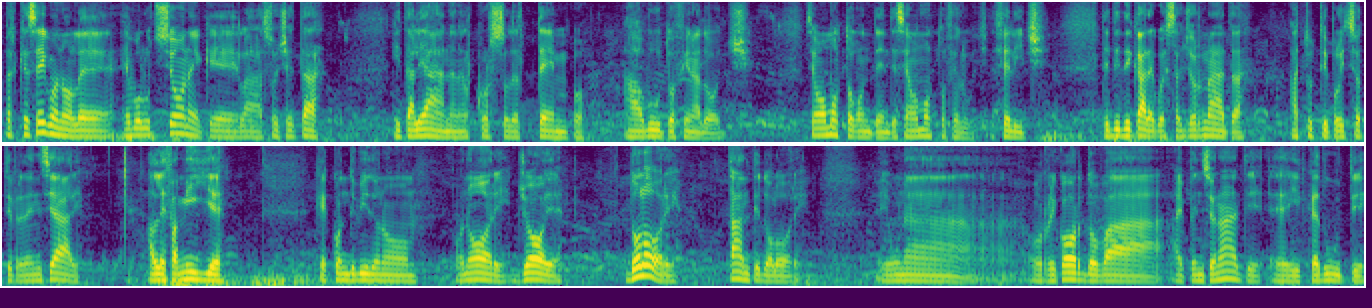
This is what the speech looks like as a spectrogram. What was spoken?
perché seguono l'evoluzione che la società italiana nel corso del tempo ha avuto fino ad oggi. Siamo molto contenti, siamo molto felici di dedicare questa giornata a tutti i poliziotti penitenziari, alle famiglie che condividono onori, gioie, dolori, tanti dolori. Una, un ricordo va ai pensionati e ai caduti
